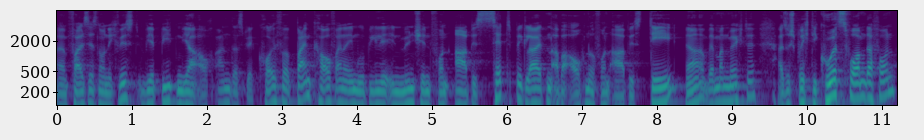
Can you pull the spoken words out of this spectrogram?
Äh, falls ihr es noch nicht wisst, wir bieten ja auch an, dass wir Käufer beim Kauf einer Immobilie in München von A bis Z begleiten, aber auch nur von A bis D, ja, wenn man möchte. Also sprich die Kurzform davon.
